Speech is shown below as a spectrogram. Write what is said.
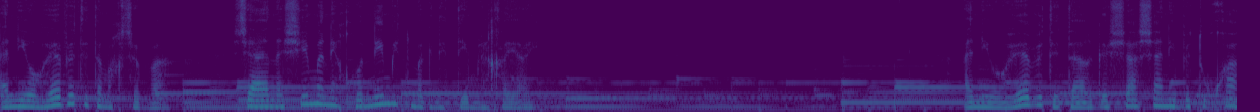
אני אוהבת את המחשבה שהאנשים הנכונים מתמגנטים לחיי. אני אוהבת את ההרגשה שאני בטוחה.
